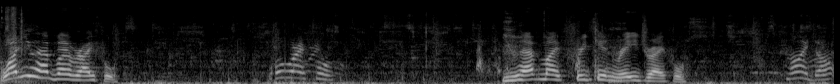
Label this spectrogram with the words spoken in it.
Why do you have my rifle? What rifle? You have my freaking rage rifle. No, I don't.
